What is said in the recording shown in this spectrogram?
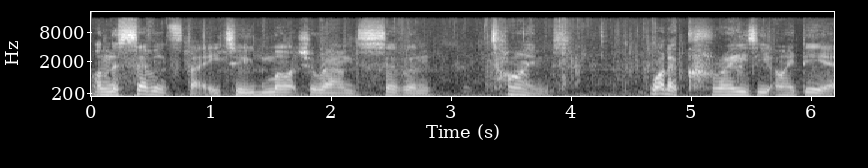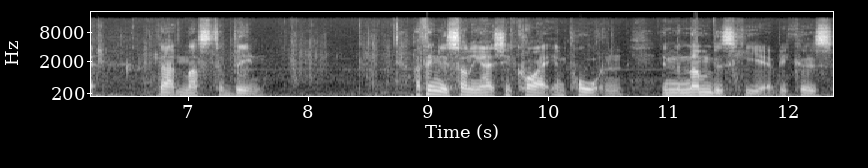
on the seventh day to march around seven times. What a crazy idea that must have been. I think there's something actually quite important in the numbers here because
